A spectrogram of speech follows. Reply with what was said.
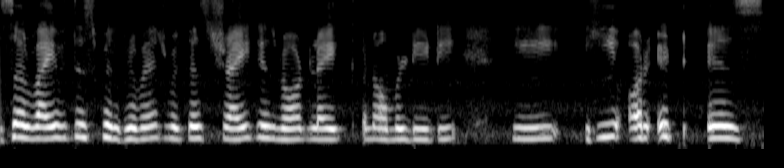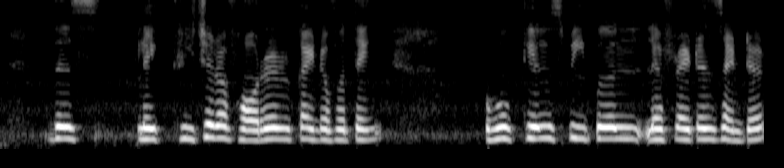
survive this pilgrimage because shrike is not like a normal deity. He he or it is this like creature of horror kind of a thing who kills people left right and center.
